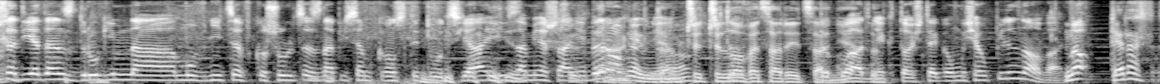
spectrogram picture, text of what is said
wyszedł jeden z drugim na mównicę w koszulce z napisem Konstytucja i zamieszanie by tak, robił, nie? Czy, czy lowe caryca, Dokładnie, nie? To, ktoś tego musiał pilnować. No, teraz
